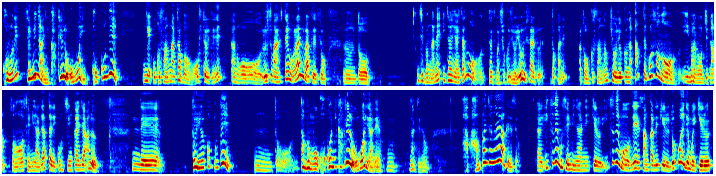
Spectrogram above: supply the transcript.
このね、セミナーにかける思い、ここで、ね、お子さんが多分お一人でね、あの、留守番しておられるわけですよ。うんと、自分がね、いない間の、例えば食事を用意されるとかね、あと奥さんの協力があってこその今の時間、そのセミナーであったり、懇親会である。んで、ということで、うんと、多分もうここにかける思いがね、うん、なんていうの？半端じゃないわけですよ。いつでもセミナーに行ける。いつでもね、参加できる。どこへでも行ける。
